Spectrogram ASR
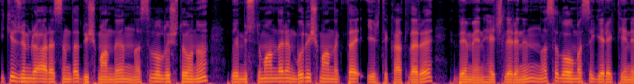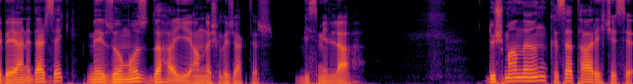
iki zümre arasında düşmanlığın nasıl oluştuğunu ve Müslümanların bu düşmanlıkta irtikatları ve menheçlerinin nasıl olması gerektiğini beyan edersek mevzumuz daha iyi anlaşılacaktır. Bismillah. Düşmanlığın kısa tarihçesi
